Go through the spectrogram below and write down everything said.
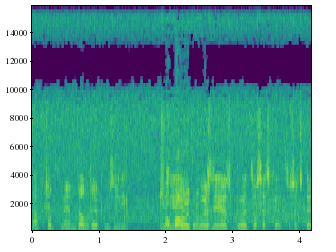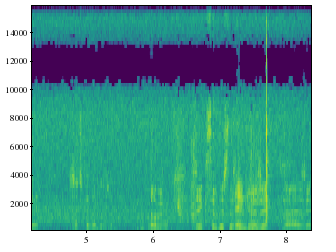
na początku miałem dobre, później, Złapały później, trochę. później już były troszeczkę, troszeczkę, troszeczkę za duże. Dobra. Dzięki serdeczne w Dzięki. takim razie. Na razie.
